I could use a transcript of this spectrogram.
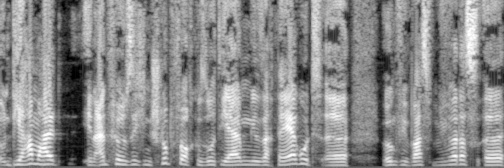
und die haben halt in Anführungszeichen Schlupfloch gesucht, die haben gesagt, naja gut, äh, irgendwie was, wie war das, äh,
